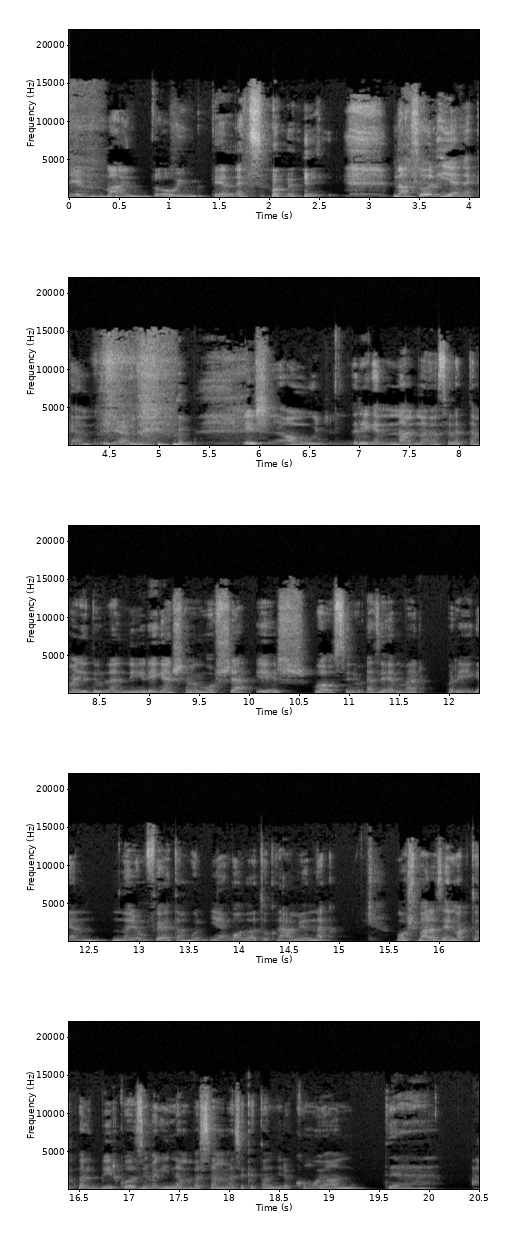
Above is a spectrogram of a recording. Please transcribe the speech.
ilyen mind-blowing, tényleg, szóval így. Na, szóval ilyeneken. Igen. és amúgy régen nem nagyon szerettem egyedül lenni, régen sem, meg most se, és valószínű ezért, mert régen nagyon féltem, hogy ilyen gondolatok rám jönnek. Most már azért meg tudok velük birkózni, meg így nem veszem ezeket annyira komolyan, de ah,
